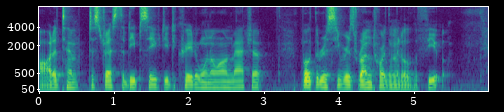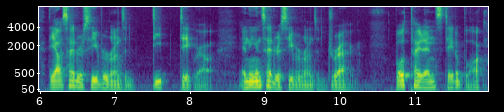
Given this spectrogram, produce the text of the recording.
odd attempt to stress the deep safety to create a one on one matchup, both the receivers run toward the middle of the field. The outside receiver runs a deep dig route, and the inside receiver runs a drag. Both tight ends stay to block,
